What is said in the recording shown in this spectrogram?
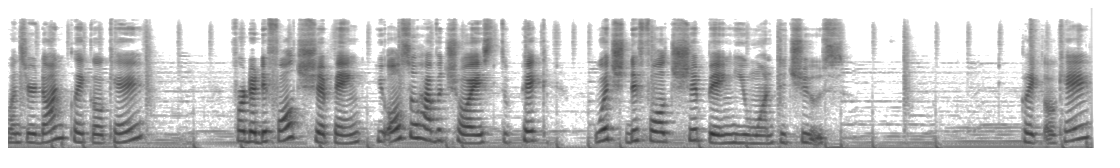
Once you're done, click OK. For the default shipping, you also have a choice to pick which default shipping you want to choose. Click OK.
